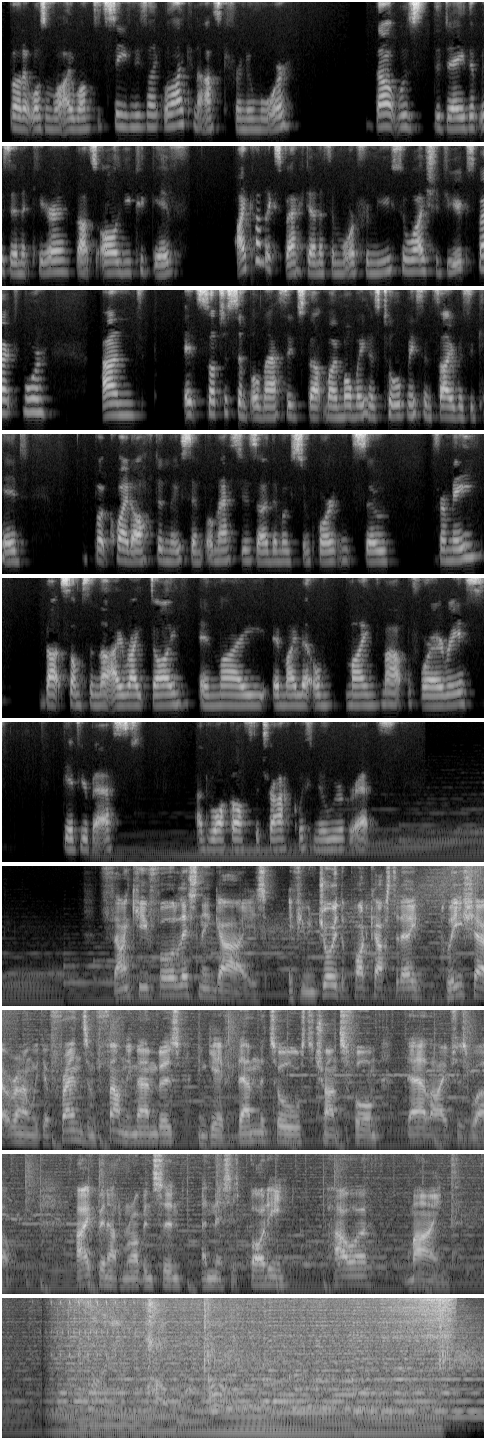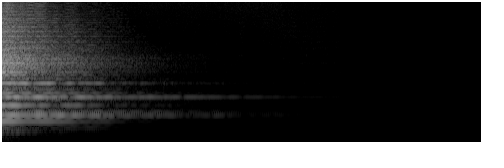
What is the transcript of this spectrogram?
but it wasn't what I wanted, Steve. And he's like, Well, I can ask for no more. That was the day that was in it, Ciara. That's all you could give. I can't expect anything more from you, so why should you expect more? And it's such a simple message that my mummy has told me since I was a kid. But quite often those simple messages are the most important. So for me, that's something that I write down in my in my little mind map before I race. Give your best and walk off the track with no regrets. Thank you for listening, guys. If you enjoyed the podcast today, please share it around with your friends and family members and give them the tools to transform their lives as well. I've been Adam Robinson, and this is Body, Power, Mind.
